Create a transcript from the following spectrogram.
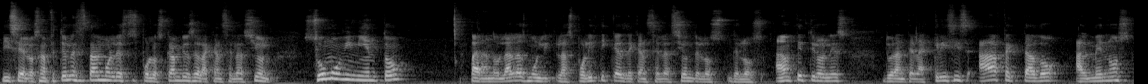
Dice, los anfitriones están molestos por los cambios de la cancelación. Su movimiento para anular las, las políticas de cancelación de los, de los anfitriones durante la crisis ha afectado al menos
